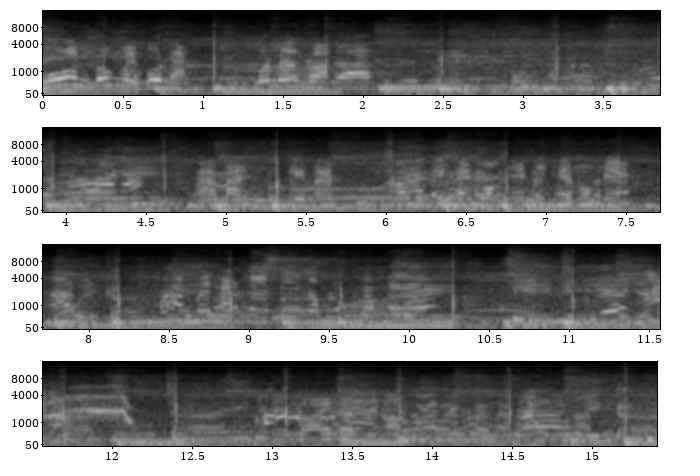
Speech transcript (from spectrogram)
พุนลงไปพุทธอะพุทธเลิกหรอกมามาลูกพี่มาเอาลูกพี่ไข่มุกเนี่ยพี่ไข่มุกเนี่ยฝากไปทางเดินนี่กับลุงน้ำแดงเป็นร้อยเลยพี่น้อง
